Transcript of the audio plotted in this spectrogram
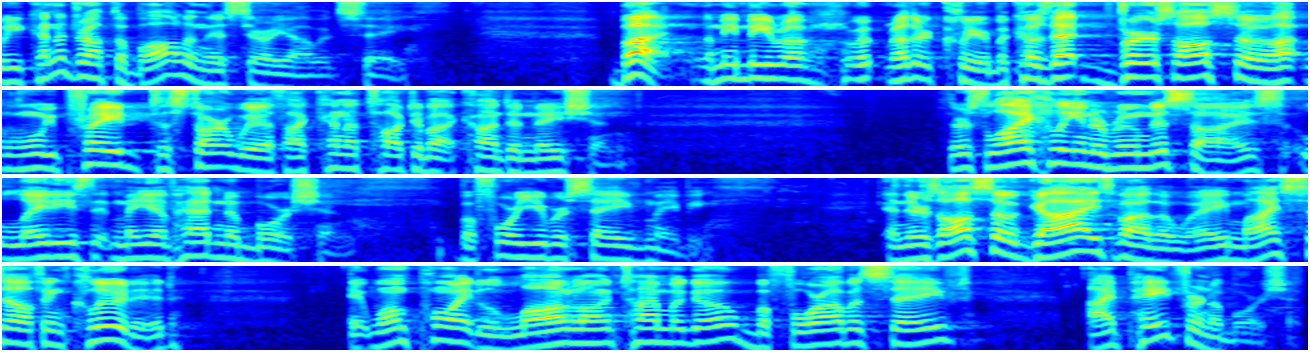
we kind of dropped the ball in this area, I would say. But let me be rather clear because that verse also, uh, when we prayed to start with, I kind of talked about condemnation. There's likely in a room this size ladies that may have had an abortion before you were saved, maybe. And there's also guys, by the way, myself included. At one point, long, long time ago, before I was saved, I paid for an abortion.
